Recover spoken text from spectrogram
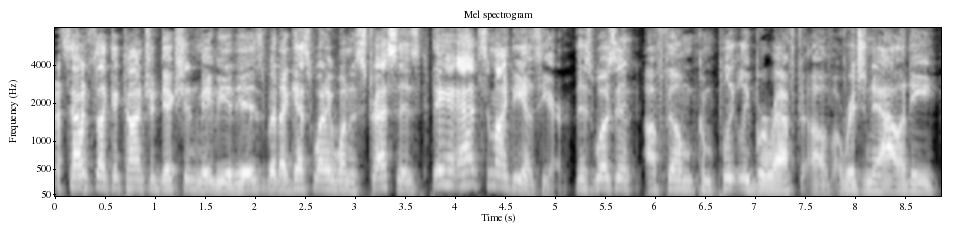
It sounds like a contradiction. Maybe it is. But I guess what I want to stress is they had some ideas here. This wasn't a film completely bereft of originality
